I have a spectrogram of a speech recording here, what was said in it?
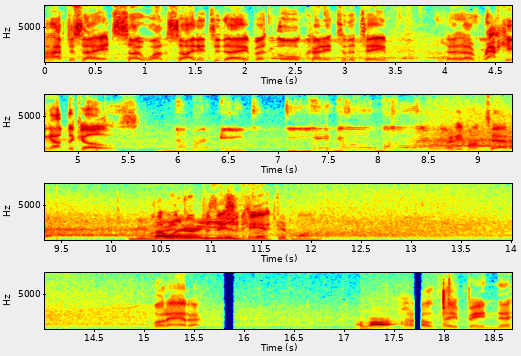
I have to say it's so one-sided today, but all credit to the team that are racking up the goals. Number eight, Diego Valeri. Fredy Montero. I mean, Well, they're in good Valeri is here. a good one. Morera. Allah. Well, they've been uh,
